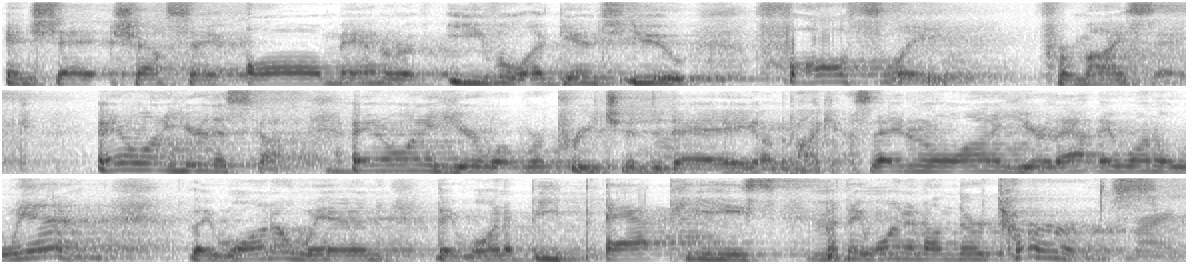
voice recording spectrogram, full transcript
and shall say all manner of evil against you falsely for my sake. They don't want to hear this stuff. They don't want to hear what we're preaching today on the podcast. They don't want to hear that. They want to win. They want to win. They want to be at peace, but they want it on their terms. Right.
